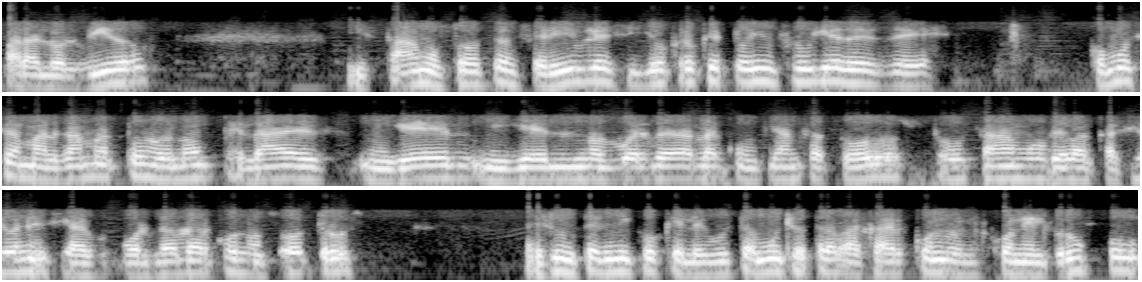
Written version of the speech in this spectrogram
para el olvido. Y estábamos todos transferibles y yo creo que todo influye desde cómo se amalgama todo, ¿no? Peláez, Miguel, Miguel nos vuelve a dar la confianza a todos, todos estábamos de vacaciones y volvió a hablar con nosotros. Es un técnico que le gusta mucho trabajar con el, con el grupo,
